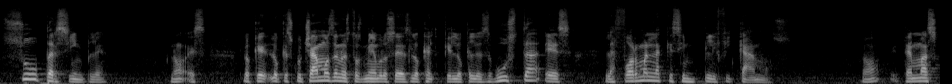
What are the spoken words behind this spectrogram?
súper simple. ¿No? Es, lo, que, lo que escuchamos de nuestros miembros es lo que, lo que les gusta es la forma en la que simplificamos. ¿no? Temas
